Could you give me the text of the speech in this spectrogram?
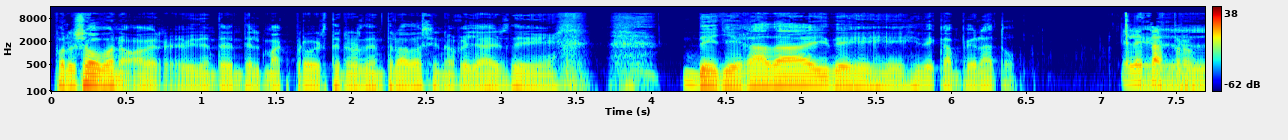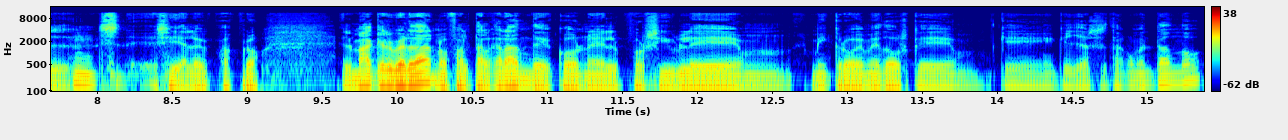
Por eso, bueno, a ver, evidentemente el Mac Pro este no es de entrada, sino que ya es de, de llegada y de, y de campeonato. El iPad Pro. Mm. Sí, el iPad Pro. El Mac es verdad, nos falta el grande con el posible mm, micro M2 que, que, que, ya se está comentando.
